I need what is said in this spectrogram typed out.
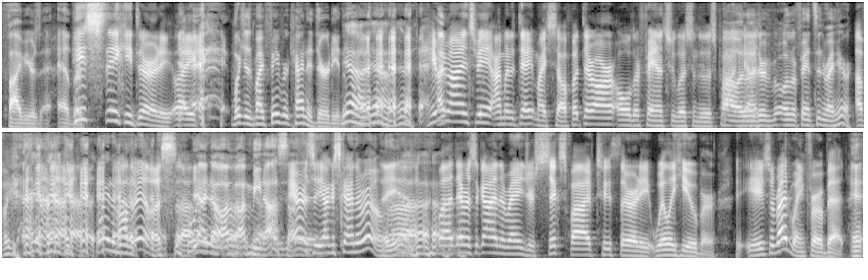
five years. Edler, he's sneaky dirty. Like, which is my favorite kind of dirty. In the yeah, yeah, yeah. he reminds me, I'm going to date myself, but there are older fans who listen to this Oh, podcast. there are other fans sitting right here. of a Wait a all three of us. Uh, yeah, no, I, I mean us. Aaron's the youngest guy in the room. Yeah. Uh, but there was a guy in the Rangers, 6'5", 230, Willie Huber. He's a Red Wing for a bit. Eh.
